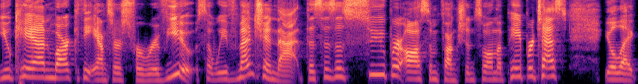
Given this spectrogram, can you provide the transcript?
you can mark the answers for review. So we've mentioned that this is a super awesome function. So on the paper test, you'll like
